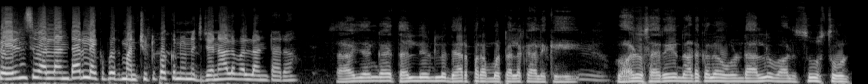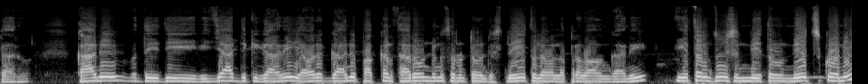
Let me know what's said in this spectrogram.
పేరెంట్స్ వల్ల అంటారా లేకపోతే మన చుట్టుపక్కల ఉన్న జనాల వల్ల అంటారా సహజంగా తల్లిదండ్రులు నేర్పరమ్మ పిల్లకాయలకి వాడు సరైన నడకలో ఉండాలని వాళ్ళు చూస్తూ ఉంటారు. కానీ ఇది- విద్యార్థికి కానీ ఎవరికి కానీ పక్కన సరౌండింగ్స్ ఉన్నటువంటి స్నేహితుల వల్ల ప్రభావం కానీ ఇతను చూసి ఇతను నేర్చుకొని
